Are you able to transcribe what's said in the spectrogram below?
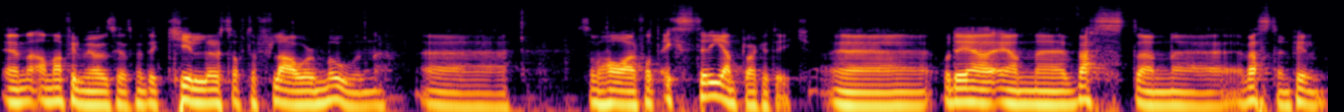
en annan film jag vill se som heter Killers of the Flower Moon. Eh, som har fått extremt bra kritik. Eh, och det är en eh, western, eh, westernfilm.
